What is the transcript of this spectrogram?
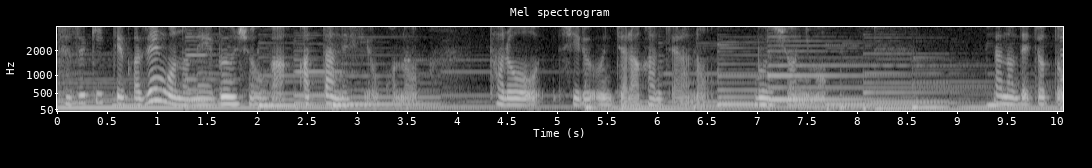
続きっていうか前後のね文章があったんですよ。この「太郎知るうんちゃらかんちゃら」の文章にも。なのでちょっと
